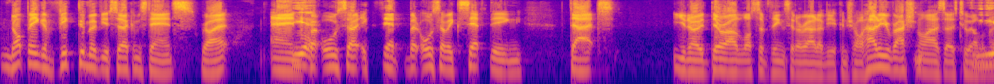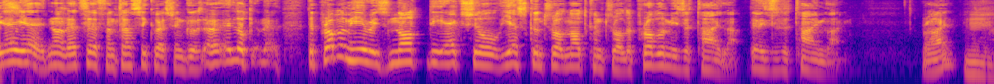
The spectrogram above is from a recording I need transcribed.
not being a victim of your circumstance right and yeah. but also accept but also accepting that you know there are lots of things that are out of your control how do you rationalize those two elements yeah yeah no that's a fantastic question Gus. Uh, look the problem here is not the actual yes control not control the problem is a timeline there is the timeline right mm.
